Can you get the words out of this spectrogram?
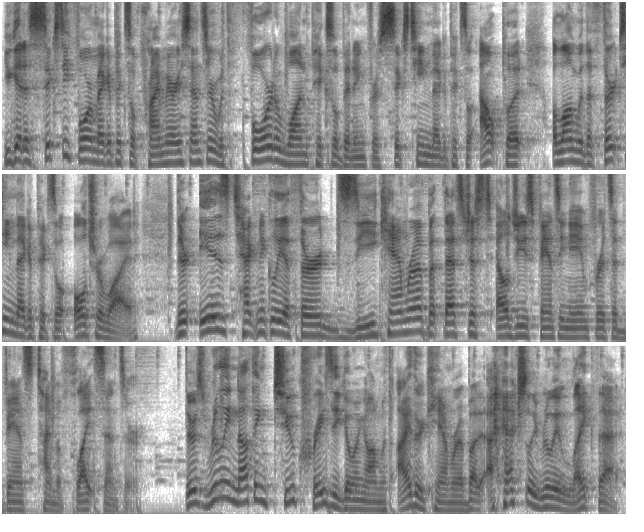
You get a 64 megapixel primary sensor with 4 to 1 pixel binning for 16 megapixel output along with a 13 megapixel ultra wide. There is technically a third Z camera, but that's just LG's fancy name for its advanced time of flight sensor. There's really nothing too crazy going on with either camera, but I actually really like that.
